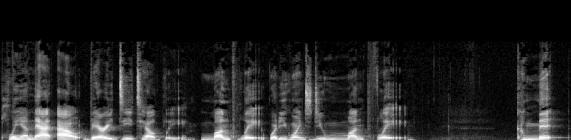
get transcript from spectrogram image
plan that out very detailedly, monthly. What are you going to do monthly? Commit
